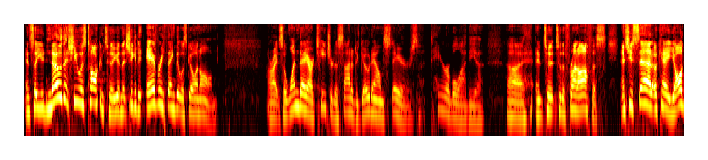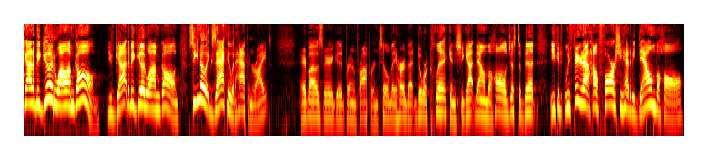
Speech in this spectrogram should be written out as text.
and so you'd know that she was talking to you and that she could do everything that was going on. All right, so one day our teacher decided to go downstairs. Terrible idea uh, and to, to the front office. And she said, Okay, y'all got to be good while I'm gone. You've got to be good while I'm gone. So you know exactly what happened, right? Everybody was very good, prim and proper, until they heard that door click and she got down the hall just a bit. You could, we figured out how far she had to be down the hall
